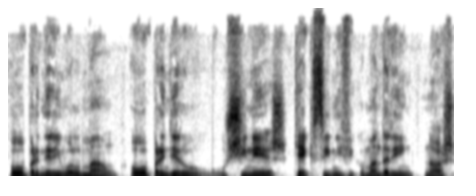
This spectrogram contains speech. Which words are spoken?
ou aprenderem o alemão, ou aprender o, o chinês, que é que significa o mandarim, nós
